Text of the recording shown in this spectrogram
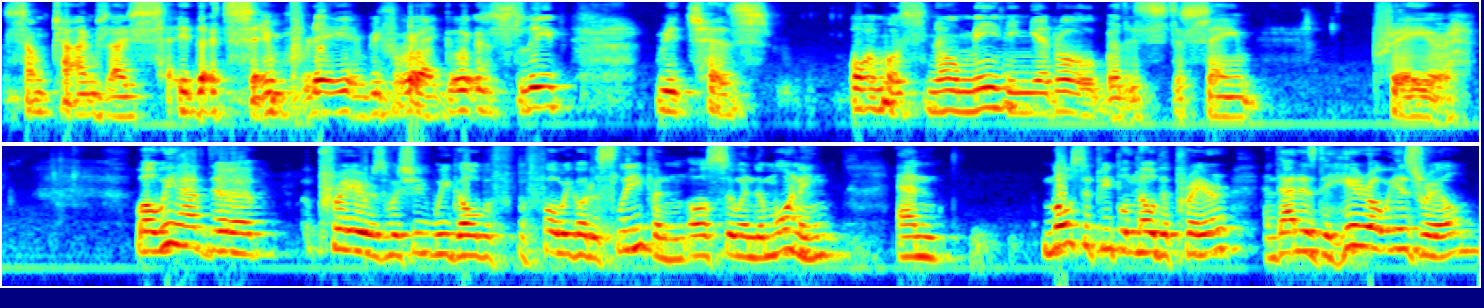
sometimes I say that same prayer before I go to sleep, which has almost no meaning at all, but it's the same prayer. Well, we have the prayers which we go before we go to sleep and also in the morning. And most of the people know the prayer, and that is the hero Israel.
